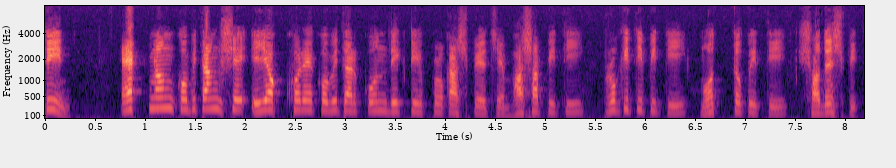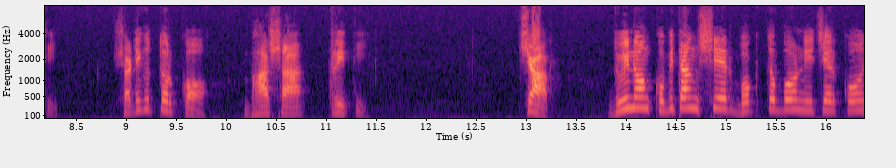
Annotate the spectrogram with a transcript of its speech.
তিন, এক নং কবিতাংশে এই অক্ষরে কবিতার কোন দিকটি প্রকাশ পেয়েছে? ভাষাপ্রীতি, প্রকৃতিপ্রীতি মত্যপ্রীতি স্বদেশপ্রীতি। সঠিক উত্তর ক ভাষা প্রীতি চার, দুই নং কবিতাংশের বক্তব্য নিচের কোন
